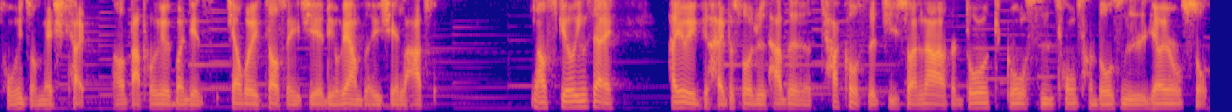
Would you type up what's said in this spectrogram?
同一种 Match Type，然后打同一个关键词，将会造成一些流量的一些拉扯。然后 skill inside。还有一个还不错，就是它的 Tacos 的计算。那很多公司通常都是要用手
